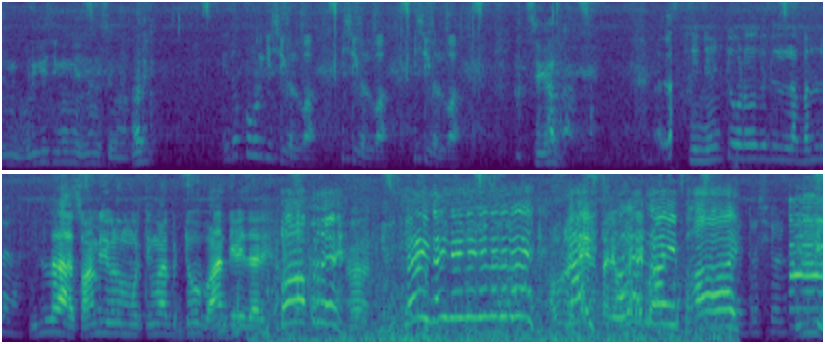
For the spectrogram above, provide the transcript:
ನಿಮ್ಗೆ ಹುಡುಗಿ ಸಿಗಂಗೆ ಏನು ಸಿಗೋಣ ಸರಿ. ಇದಕ್ಕೂ ಹುಡುಗಿ ಸಿಗಲ್ವಾ? ಸಿಗಲ್ವಾ? ಸಿಗಲ್ವಾ? ಸಿಗಲ್ಲ. ನಿನ್ನ ಹೆಂಡತಿ ಓಡೋಗಿರ್ಲಿಲ್ಲ ಬಂದ್ಲ? ಇಲ್ಲ ಸ್ವಾಮೀಜಿಗಳು ಮೂರು ತಿಂಗಳ ಬಿಟ್ಟು ಬಾ ಅಂತ ಹೇಳಿದ್ದಾರೆ. ಹಾ. ಅವ್ರು ಅಲ್ಲೇ ಇರ್ತಾರೆ ಹೋಗಿ ಬಾ. ಅಡ್ರೆಸ್ ಹೇಳು? ಇಲ್ಲಿ.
